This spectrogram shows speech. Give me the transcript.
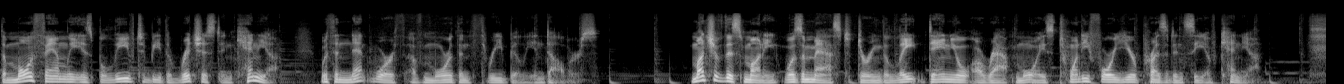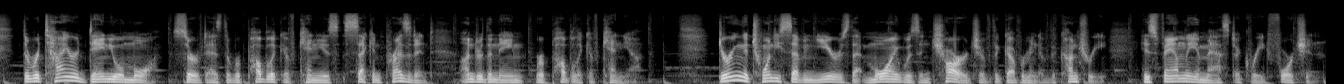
the Moi family is believed to be the richest in Kenya, with a net worth of more than $3 billion. Much of this money was amassed during the late Daniel Arap Moi's 24-year presidency of Kenya. The retired Daniel Moi served as the Republic of Kenya's second president under the name Republic of Kenya. During the 27 years that Moi was in charge of the government of the country, his family amassed a great fortune.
